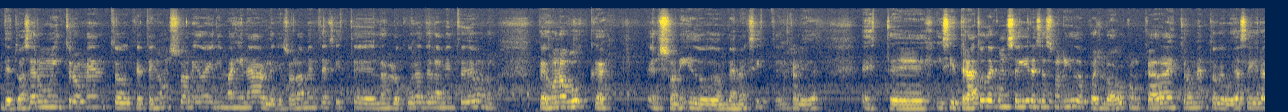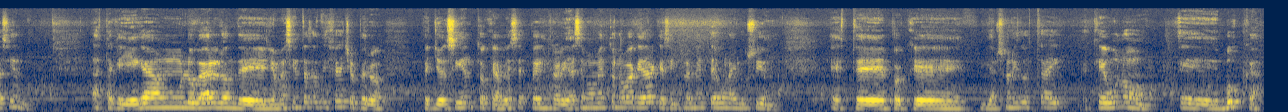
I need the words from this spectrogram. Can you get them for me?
de tú hacer un instrumento que tenga un sonido inimaginable, que solamente existe las locuras de la mente de uno, pues uno busca el sonido donde no existe en realidad. Este, y si trato de conseguir ese sonido, pues lo hago con cada instrumento que voy a seguir haciendo. Hasta que llegue a un lugar donde yo me sienta satisfecho, pero pues yo siento que a veces pues en realidad ese momento no va a quedar, que simplemente es una ilusión. Este, porque ya el sonido está ahí. Es que uno eh, busca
